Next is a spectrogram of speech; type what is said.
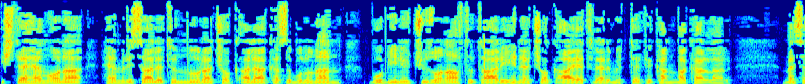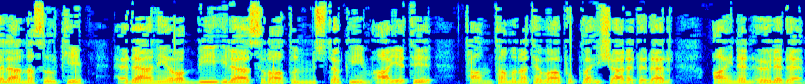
İşte hem ona hem Risaletün Nur'a çok alakası bulunan bu 1316 tarihine çok ayetler müttefikan bakarlar. Mesela nasıl ki Hedani Rabbi ila sıratın müstakim ayeti tam tamına tevafukla işaret eder. Aynen öyle de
